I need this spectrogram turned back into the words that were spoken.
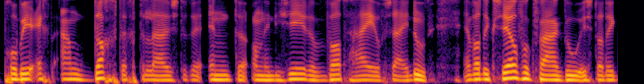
Probeer echt aandachtig te luisteren en te analyseren wat hij of zij doet. En wat ik zelf ook vaak doe, is dat ik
